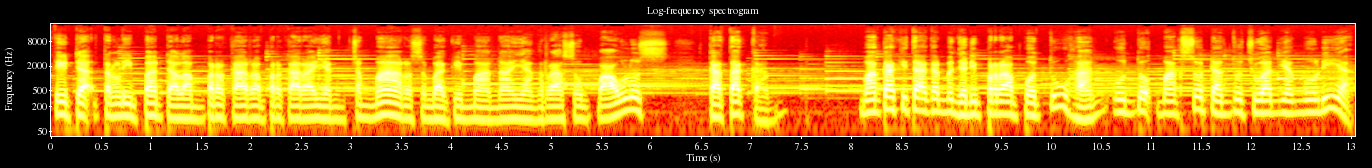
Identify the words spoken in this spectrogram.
tidak terlibat dalam perkara-perkara yang cemar sebagaimana yang Rasul Paulus katakan, maka kita akan menjadi perabot Tuhan untuk maksud dan tujuan yang mulia.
